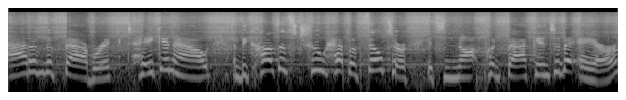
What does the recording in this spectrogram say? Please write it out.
out of the fabric, taken out, and because it's true HEPA filter, it's not put back into the air.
